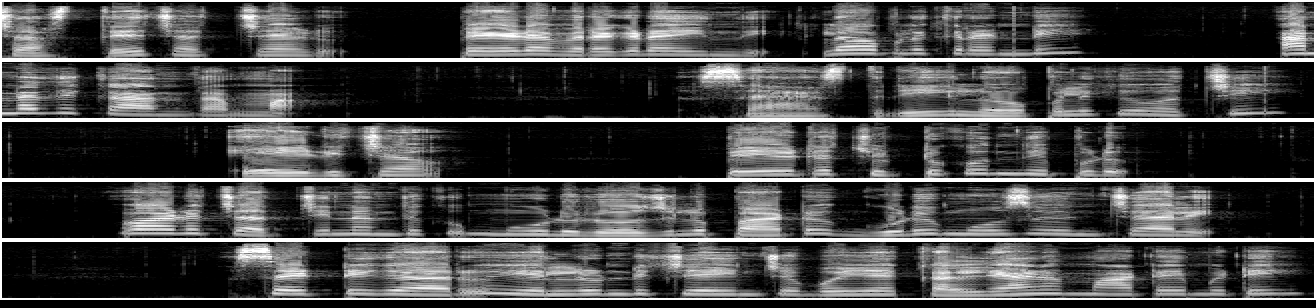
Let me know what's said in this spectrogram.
చస్తే చచ్చాడు. పేడ విరగడైంది. లోపలికి రండి అన్నది కాంతమ్మ. శాస్త్రి లోపలికి వచ్చి ఏడిచావు? పేట చుట్టుకుంది ఇప్పుడు. వాడు చచ్చినందుకు మూడు రోజుల పాటు గుడి మూసి ఉంచాలి. శెట్టిగారు ఎల్లుండి చేయించబోయే కళ్యాణ మాటేమిటి?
